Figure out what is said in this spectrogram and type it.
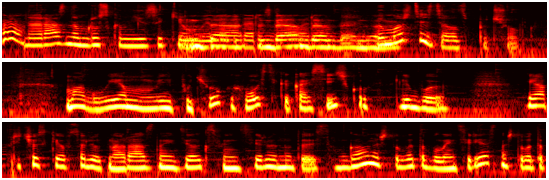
На разном русском языке мы да, иногда разговариваем. Да, да, да, да, Вы можете сделать пучок? Могу, я и пучок, и хвостик, и косичку, любую. Я прически абсолютно разные делаю, экспериментирую. Ну, то есть главное, чтобы это было интересно, чтобы это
